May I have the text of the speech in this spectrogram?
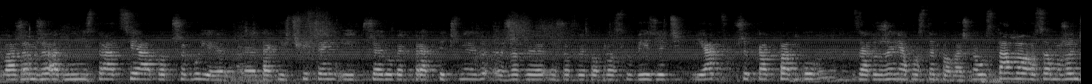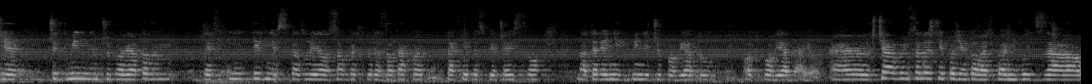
uważam, że administracja potrzebuje e, takich ćwiczeń i przeróbek praktycznych, żeby, żeby po prostu wiedzieć, jak w przypadku zagrożenia postępować. No, ustawa o samorządzie czy gminnym, czy powiatowym definitywnie wskazuje osoby, które za takie, takie bezpieczeństwo na terenie gminy czy powiatu odpowiadają. E, chciałabym serdecznie podziękować Pani Wójt za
